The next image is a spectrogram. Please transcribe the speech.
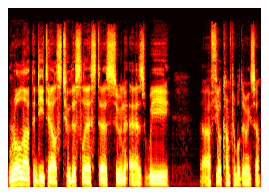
roll out the details to this list as soon as we uh, feel comfortable doing so.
